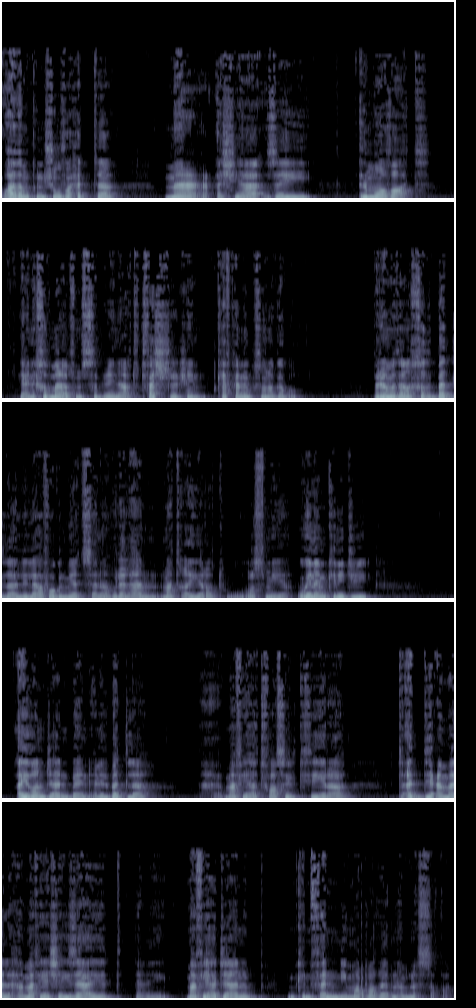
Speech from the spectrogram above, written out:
وهذا ممكن نشوفه حتى مع أشياء زي الموضات. يعني خذ ملابس من السبعينات وتفشل الحين. كيف كانوا يلبسونها قبل؟ بينما مثلا خذ بدلة اللي لها فوق ال سنة ولا الآن ما تغيرت ورسمية. وهنا يمكن يجي أيضا جانبين. يعني البدلة ما فيها تفاصيل كثيرة. تأدي عملها. ما فيها شيء زايد يعني ما فيها جانب يمكن فني مرة غير إنها منسقة.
